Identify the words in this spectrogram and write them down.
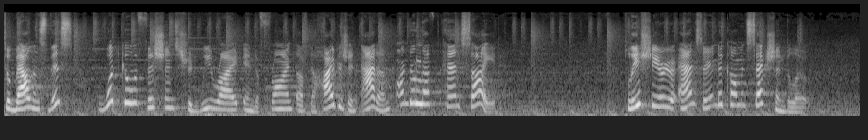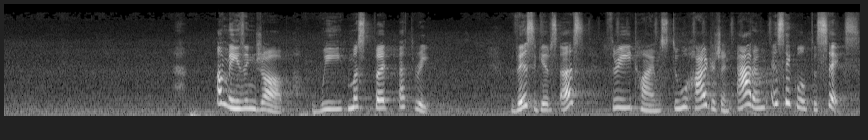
To balance this, what coefficient should we write in the front of the hydrogen atom on the left-hand side? Please share your answer in the comment section below. Amazing job! We must put a 3. This gives us 3 times 2 hydrogen atom is equal to 6.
